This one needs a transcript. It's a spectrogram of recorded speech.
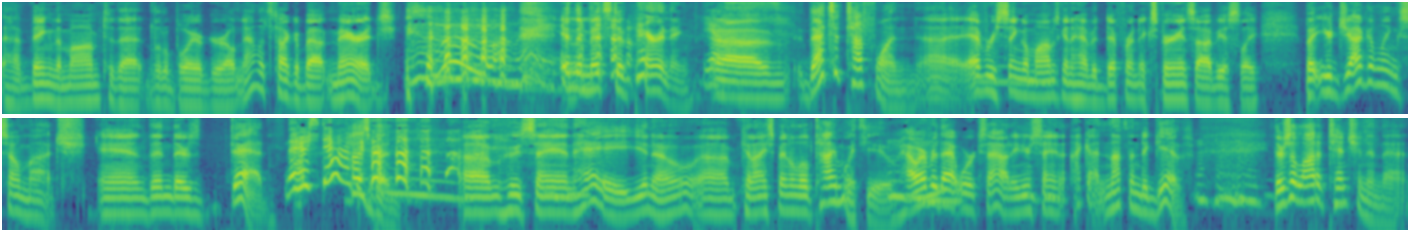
uh, being the mom to that little boy or girl. Now let's talk about marriage in the midst of parenting. Yes. Um, that's a tough one. Uh, every single mom's going to have a different experience, obviously, but you're juggling so much, and then there's dad. There's dad. husband um, who's saying, "Hey, you know, um, can I spend a little time with you?" However that works out, and you're saying, "I got nothing to give." There's a lot of tension in that,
